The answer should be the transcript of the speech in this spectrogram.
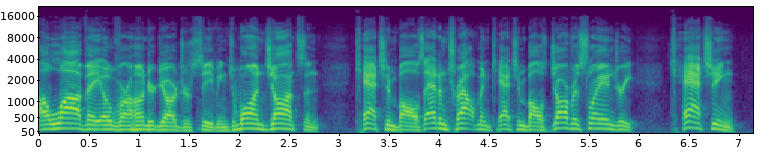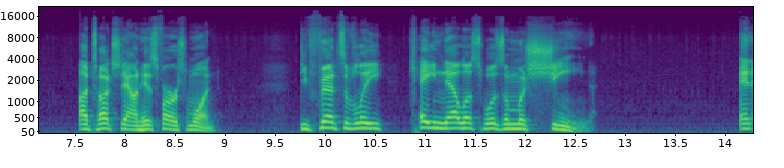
Olave over 100 yards receiving. Juwan Johnson catching balls. Adam Trautman catching balls. Jarvis Landry catching a touchdown, his first one. Defensively, Kaden Elliss was a machine. An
